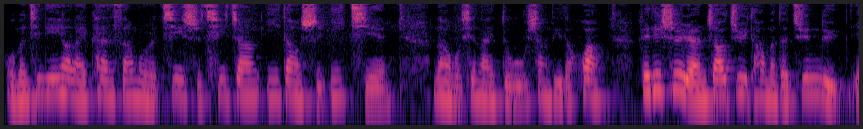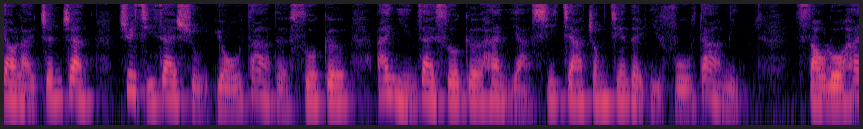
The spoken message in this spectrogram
我们今天要来看撒母耳记十七章一到十一节。那我先来读上帝的话：非利士人招聚他们的军旅，要来征战，聚集在属犹大的梭哥，安营在梭哥和亚西加中间的以弗大米。扫罗和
